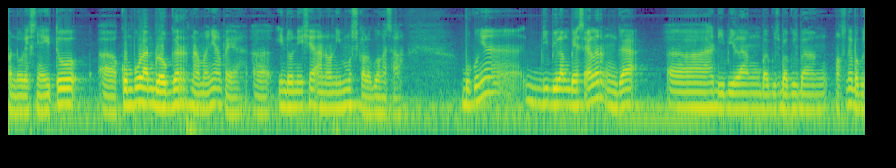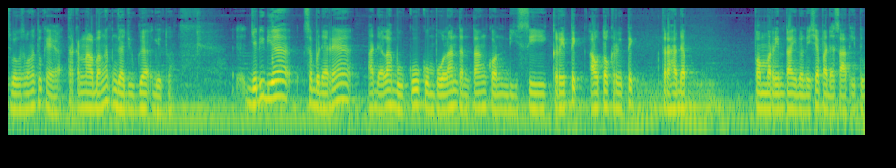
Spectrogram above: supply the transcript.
Penulisnya itu uh, kumpulan blogger namanya apa ya? Uh, Indonesia Anonymous kalau gue nggak salah. Bukunya dibilang bestseller enggak uh, dibilang bagus-bagus bang maksudnya bagus-bagus banget tuh kayak terkenal banget enggak juga gitu jadi dia sebenarnya adalah buku kumpulan tentang kondisi kritik autokritik terhadap pemerintah Indonesia pada saat itu.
